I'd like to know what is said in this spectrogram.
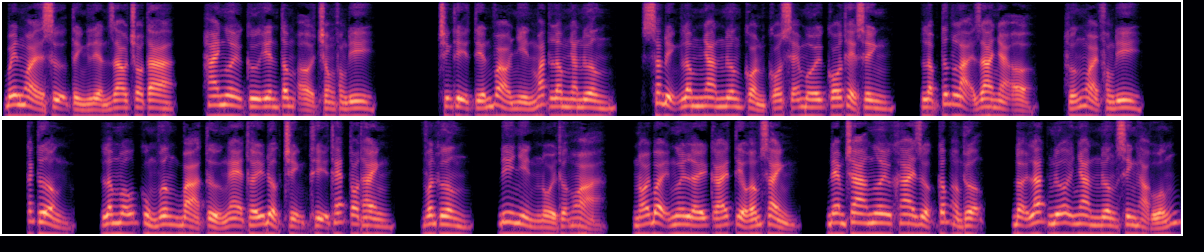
bên ngoài sự tình liền giao cho ta, hai người cứ yên tâm ở trong phòng đi. Trịnh thị tiến vào nhìn mắt lâm nhan nương, xác định lâm nhan nương còn có sẽ mới có thể sinh, lập tức lại ra nhà ở, hướng ngoài phòng đi. Cách tường, lâm mẫu cùng vương bà tử nghe thấy được trịnh thị thét to thanh, vân khương, đi nhìn nổi thượng hỏa, nói bậy ngươi lấy cái tiểu ấm sành, đem cha ngươi khai dược cấp hầm thượng, đợi lát nữa nhan nương sinh hảo uống.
